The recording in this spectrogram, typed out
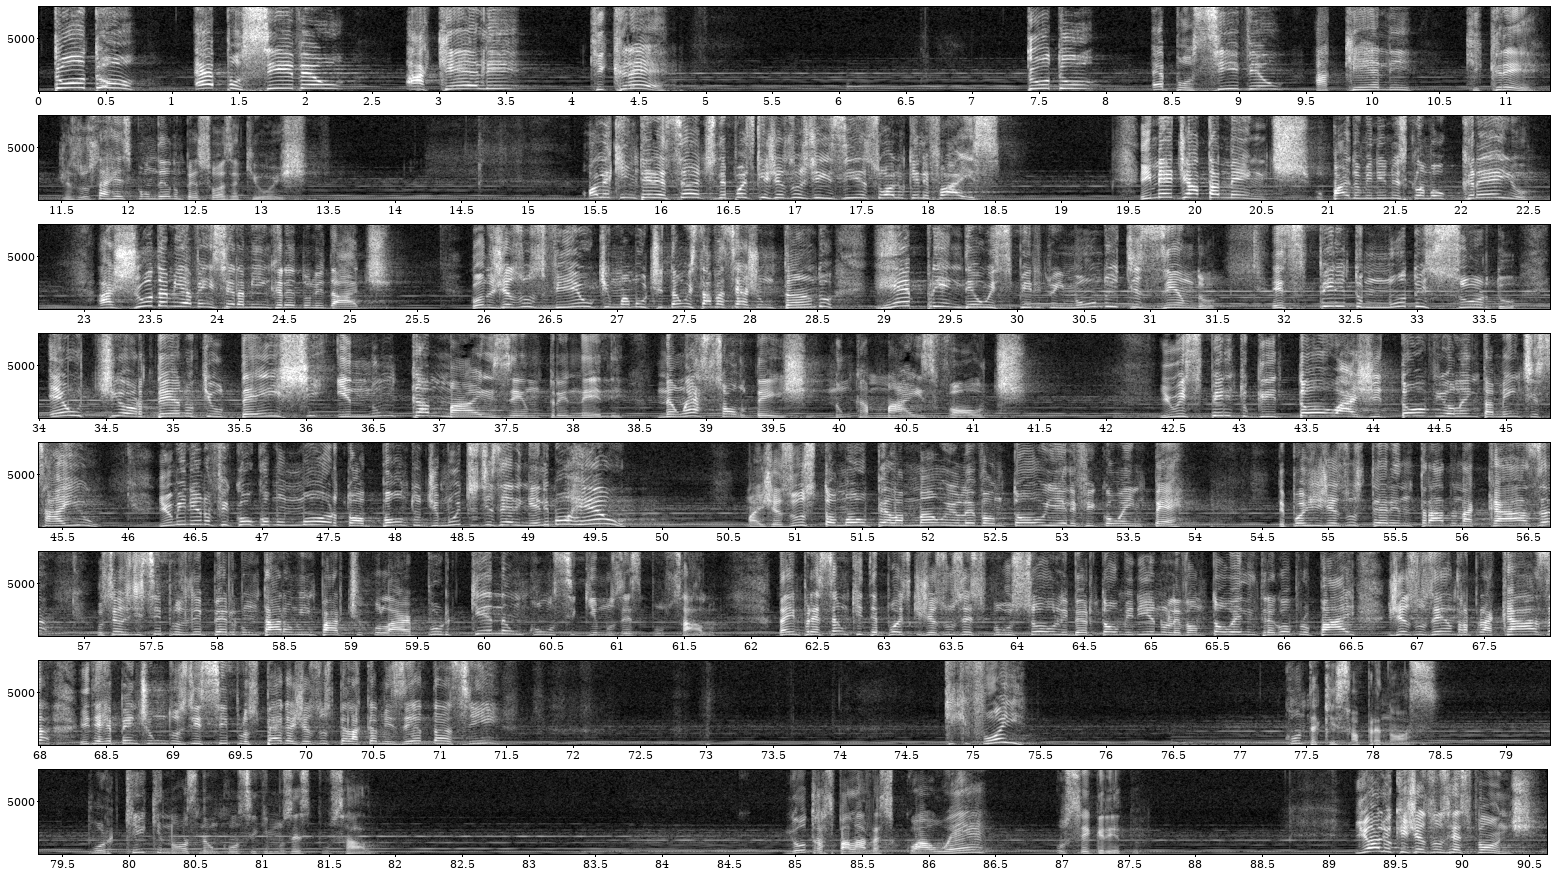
tudo é possível aquele que crê. Tudo é possível aquele que crê. Jesus está respondendo pessoas aqui hoje. Olha que interessante, depois que Jesus diz isso, olha o que ele faz. Imediatamente, o pai do menino exclamou: Creio, ajuda-me a vencer a minha incredulidade. Quando Jesus viu que uma multidão estava se ajuntando, repreendeu o espírito imundo e dizendo: Espírito mudo e surdo, eu te ordeno que o deixe e nunca mais entre nele. Não é só o deixe, nunca mais volte. E o espírito gritou, agitou violentamente e saiu. E o menino ficou como morto, ao ponto de muitos dizerem: Ele morreu. Mas Jesus tomou pela mão e o levantou, e ele ficou em pé. Depois de Jesus ter entrado na casa, os seus discípulos lhe perguntaram em particular: por que não conseguimos expulsá-lo? Dá a impressão que depois que Jesus expulsou, libertou o menino, levantou ele, entregou para o pai, Jesus entra para casa e de repente um dos discípulos pega Jesus pela camiseta assim. O que, que foi? Conta aqui só para nós. Por que, que nós não conseguimos expulsá-lo? Em outras palavras, qual é o segredo? E olha o que Jesus responde.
